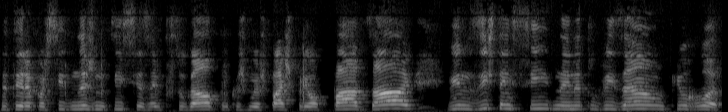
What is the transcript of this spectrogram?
de ter aparecido nas notícias em Portugal, porque os meus pais preocupados, ai, vimos isto em Sydney na televisão, que horror!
